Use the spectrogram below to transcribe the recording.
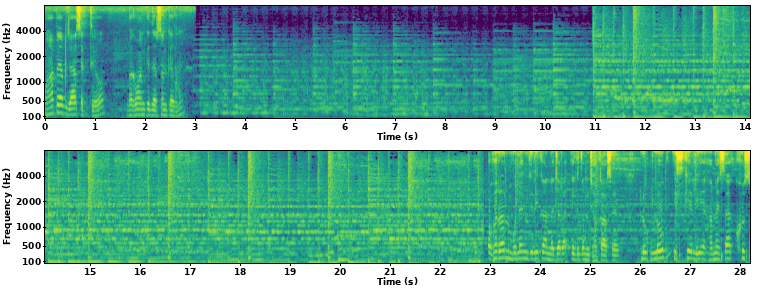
वहाँ पे आप जा सकते हो, भगवान के दर्शन करने। ओवरऑल मुलंगिरी का नज़ारा एकदम झकास है। लोग लोग इसके लिए हमेशा खुश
